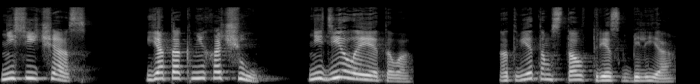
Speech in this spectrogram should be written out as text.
Не сейчас! Я так не хочу! Не делай этого!» Ответом стал треск белья.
